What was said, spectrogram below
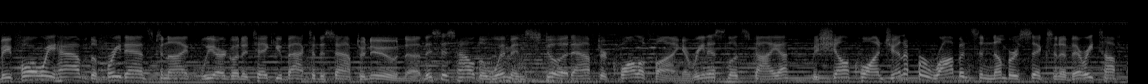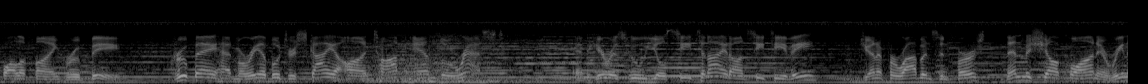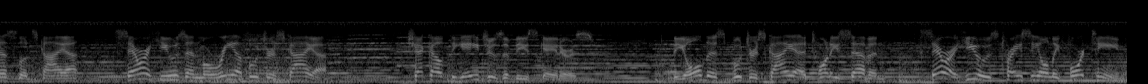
Before we have the free dance tonight, we are going to take you back to this afternoon. Uh, this is how the women stood after qualifying. Irina Slutskaya, Michelle Kwan, Jennifer Robinson, number six, in a very tough qualifying Group B. Group A had Maria Butyrskaya on top and the rest. And here is who you'll see tonight on CTV. Jennifer Robinson first, then Michelle Kwan, Irina Slutskaya, Sarah Hughes, and Maria Butrskaya. Check out the ages of these skaters. The oldest, Butyrskaya at 27. Sarah Hughes, Tracy only 14.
